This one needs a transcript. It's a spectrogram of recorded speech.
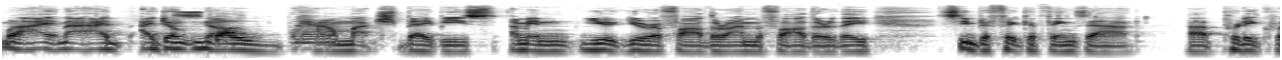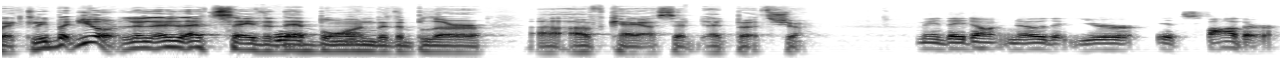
Well, I I, I don't stuff. know how much babies. I mean, you you're a father. I'm a father. They seem to figure things out uh, pretty quickly. But you're let's say that they're born with a blur uh, of chaos at, at birth. Sure. I mean, they don't know that you're its father,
